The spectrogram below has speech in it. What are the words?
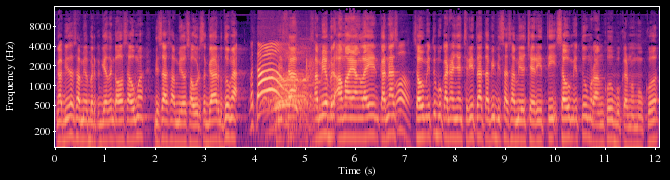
nggak bisa sambil berkegiatan. Kalau saum mah bisa sambil sahur segar, betul nggak? Betul. Bisa sambil beramal yang lain karena Oh. saum itu bukan hanya cerita tapi bisa sambil charity. Saum itu merangkul bukan memukul.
